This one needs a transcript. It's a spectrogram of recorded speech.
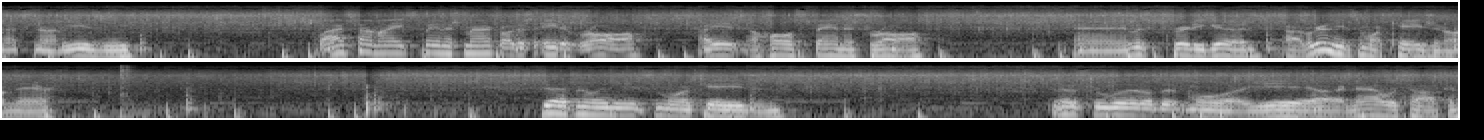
That's not easy. Last time I ate Spanish mackerel, I just ate it raw. I ate a whole Spanish raw, and it was pretty good. All right, we're gonna need some more Cajun on there. Definitely need some more Cajun. Just a little bit more. Yeah, all right, now we're talking.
